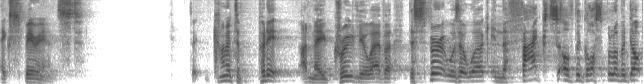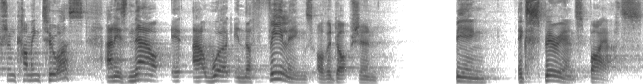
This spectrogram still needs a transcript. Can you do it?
experienced. Kind of to put it, I don't know, crudely or whatever, the Spirit was at work in the facts of the gospel of adoption coming to us and is now at work in the feelings of adoption being experienced by us.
